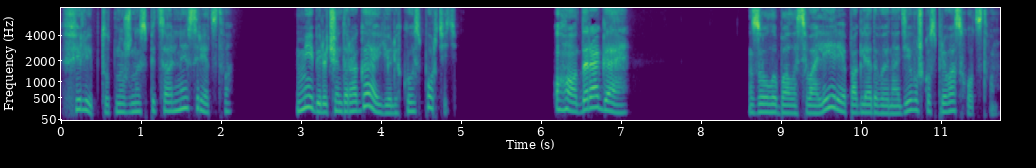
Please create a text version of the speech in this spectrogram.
«Филипп, тут нужны специальные средства. Мебель очень дорогая, ее легко испортить». «О, дорогая!» Заулыбалась Валерия, поглядывая на девушку с превосходством.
